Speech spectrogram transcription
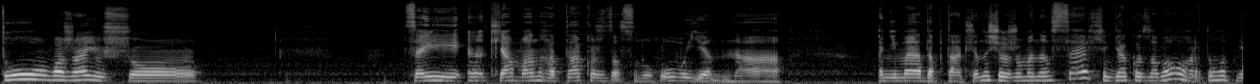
то вважаю, що цей, е, ця манга також заслуговує на аніме адаптацію. Ну що ж, у мене все. Всім дякую за увагу, гарного дня.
